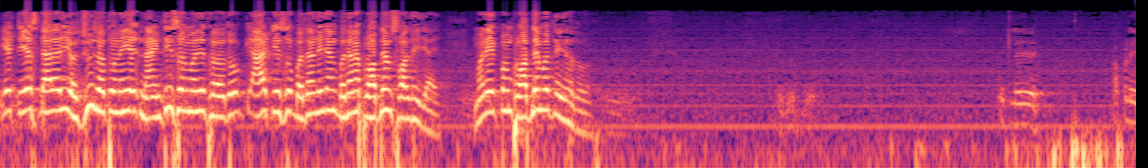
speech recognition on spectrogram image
એ ટેસ્ટ દાદાજી હજુ જ હતો નહીં. એ નાઇન્ટી સેવનમાં જે થયો હતો કે આ ટેસ્ટ બધા થઈ જાય બધાના પ્રોબ્લેમ સોલ્વ થઈ જાય. મને એક પણ પ્રોબ્લેમ જ નહીં થતો. એટલે આપણે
